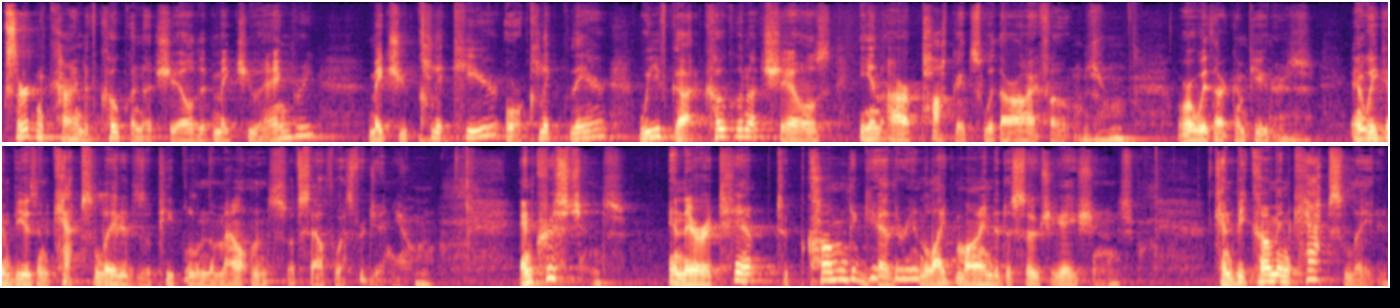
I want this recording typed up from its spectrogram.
certain kind of coconut shell that makes you angry, makes you click here or click there. We've got coconut shells in our pockets with our iPhones or with our computers. And we can be as encapsulated as the people in the mountains of Southwest Virginia. And Christians, in their attempt to come together in like minded associations, can become encapsulated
